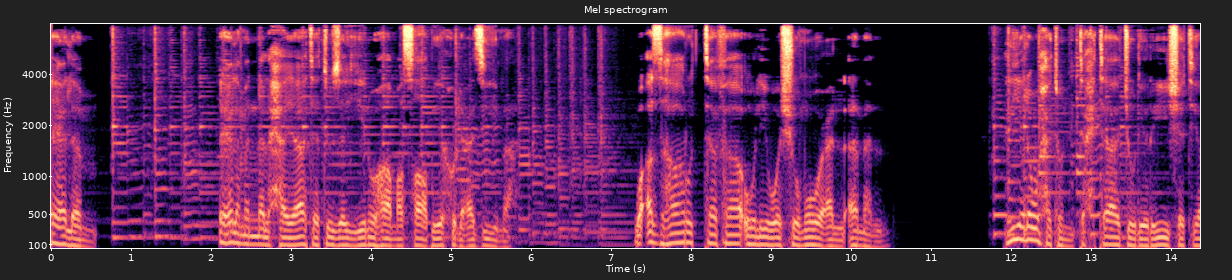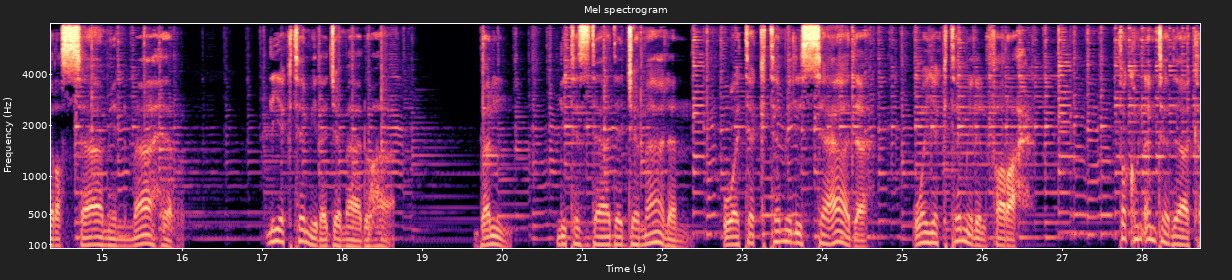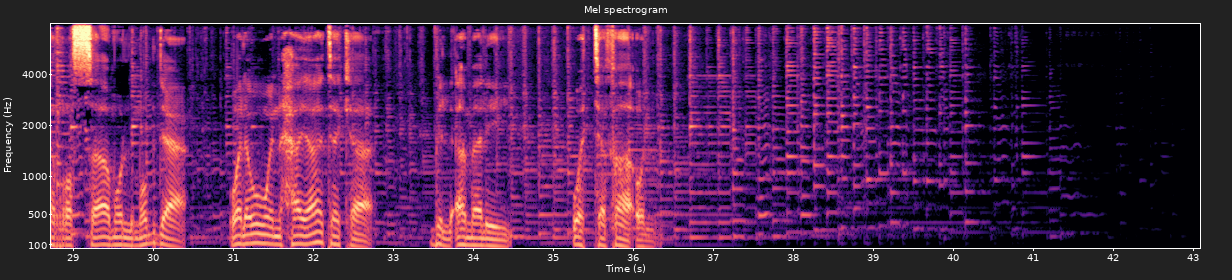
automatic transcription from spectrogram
اعلم. اعلم أن الحياة تزينها مصابيح العزيمة وأزهار التفاؤل وشموع الأمل. هي لوحة تحتاج لريشة رسام ماهر ليكتمل جمالها بل لتزداد جمالا وتكتمل السعادة ويكتمل الفرح. فكن انت ذاك الرسام المبدع ولون حياتك بالأمل والتفاؤل.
